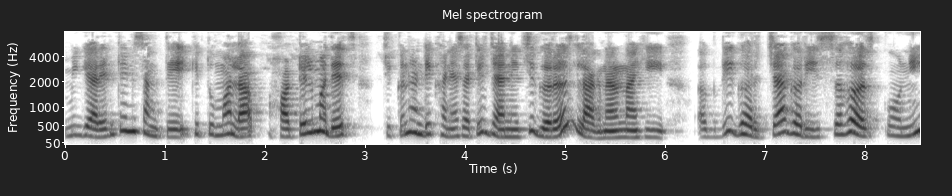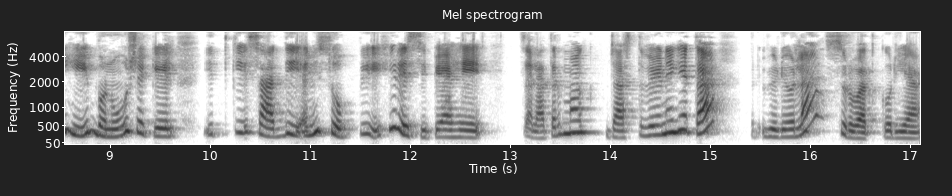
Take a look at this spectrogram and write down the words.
मी गॅरंटीने सांगते की तुम्हाला हॉटेलमध्येच चिकन हंडी खाण्यासाठी जाण्याची गरज लागणार नाही. अगदी घरच्या घरी सहज कोणीही बनवू शकेल. इतकी साधी आणि सोपी ही रेसिपी आहे. चला तर मग जास्त वेळ न घेता व्हिडिओला सुरुवात करूया.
